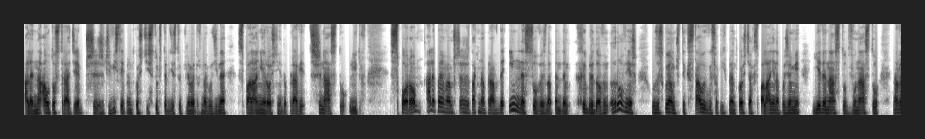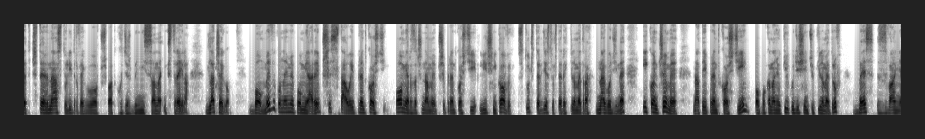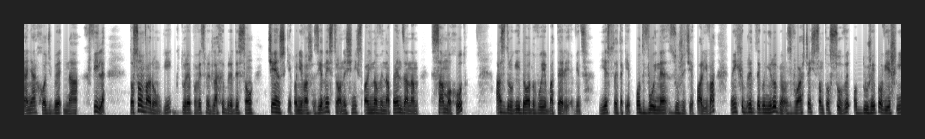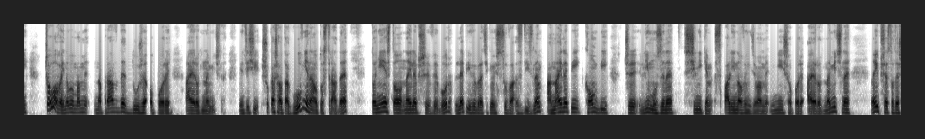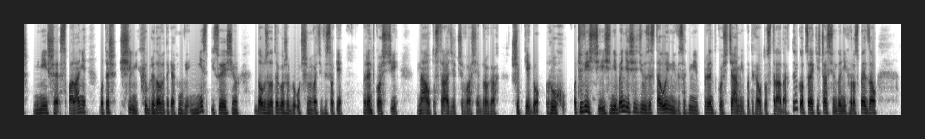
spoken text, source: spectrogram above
ale na autostradzie przy rzeczywistej prędkości 140 km na godzinę spalanie rośnie do prawie 13 litrów. Sporo, ale powiem Wam szczerze, że tak naprawdę inne SUVy z napędem hybrydowym również uzyskują przy tych stałych, wysokich prędkościach spalanie na poziomie 11, 12, nawet 14 litrów, jak było w przypadku chociażby Nissana X-Traila. Dlaczego? Bo my wykonujemy pomiary przy stałej prędkości. Pomiar zaczynamy przy prędkości licznikowych 144 km na godzinę i kończymy na tej prędkości po pokonaniu kilkudziesięciu kilometrów bez zwalniania choćby na chwilę. To są warunki, które powiedzmy dla hybrydy są ciężkie, ponieważ z jednej strony silnik spalinowy napędza nam samochód, a z drugiej doładowuje baterię, więc jest tutaj takie podwójne zużycie paliwa. No i hybrydy tego nie lubią, zwłaszcza jeśli są to suwy o dużej powierzchni czołowej, no bo mamy naprawdę duże opory aerodynamiczne. Więc jeśli szukasz auta głównie na autostradę, to nie jest to najlepszy wybór. Lepiej wybrać jakiegoś suwa z dieslem, a najlepiej kombi czy limuzynę z silnikiem spalinowym, gdzie mamy mniejsze opory aerodynamiczne, no i przez to też mniejsze spalanie, bo też silnik hybrydowy, tak jak mówię, nie spisuje się dobrze do tego, żeby utrzymywać wysokie prędkości na autostradzie czy właśnie drogach szybkiego ruchu. Oczywiście, jeśli nie będzie siedził ze stałymi wysokimi prędkościami po tych autostradach, tylko co jakiś czas się do nich rozpędzał,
